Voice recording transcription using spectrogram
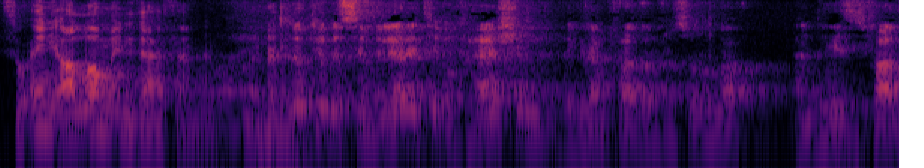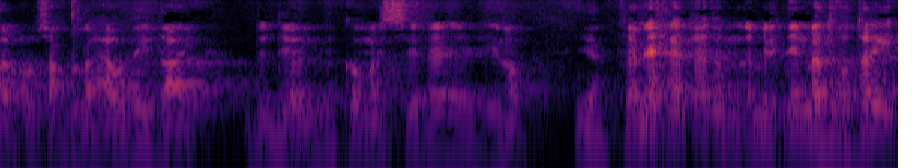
So any Allah many دافع But look to the similarity of Hashim, the grandfather of Rasulullah, and his father also Abdullah, how they die during the commerce, uh, you know. Yeah. في الرحلة بتاعتهم لما الاثنين ماتوا في الطريق.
